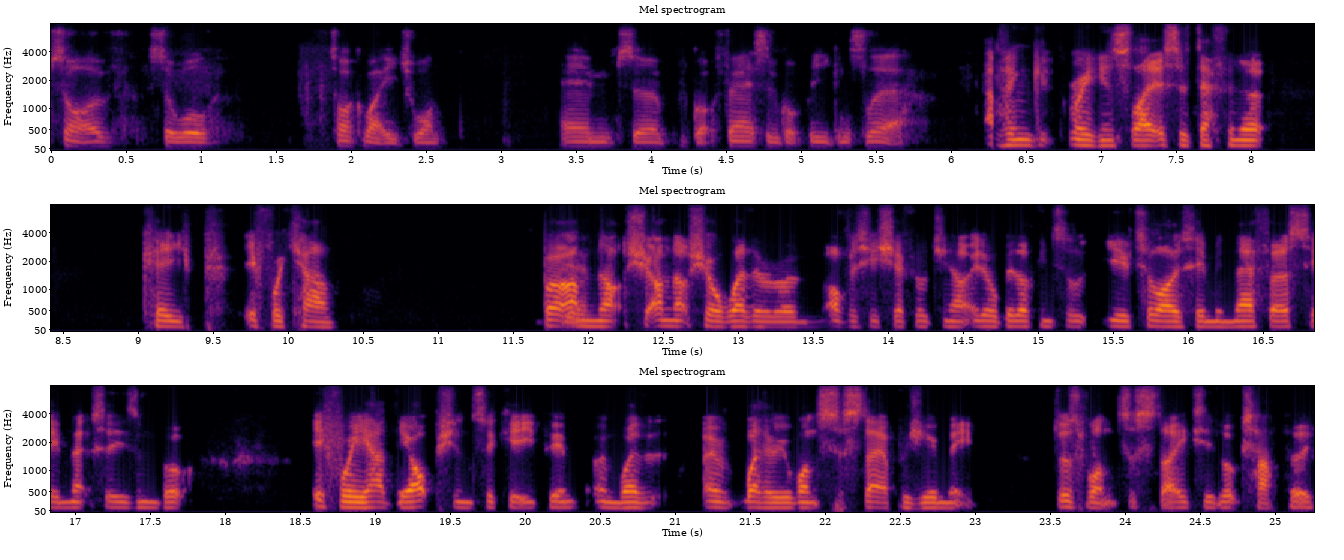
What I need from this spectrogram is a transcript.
sort of. So we'll talk about each one. Um, so we've got first, we've got Regan Slater. I think Regan Slater is a definite keep if we can. But yeah. I'm not sure. I'm not sure whether um, obviously Sheffield United will be looking to utilise him in their first team next season. But if we had the option to keep him and whether uh, whether he wants to stay, I presume he does want to stay because he looks happy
